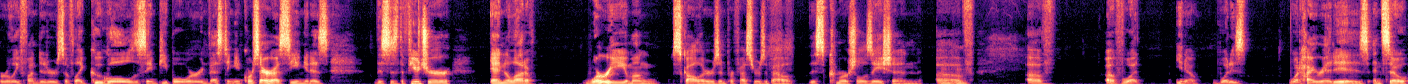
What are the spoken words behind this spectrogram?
early funders of like google the same people were investing in coursera seeing it as this is the future and a lot of worry among scholars and professors about this commercialization of mm-hmm. of of what you know what is what higher ed is and so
